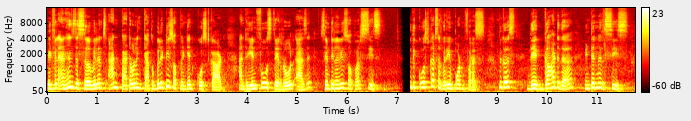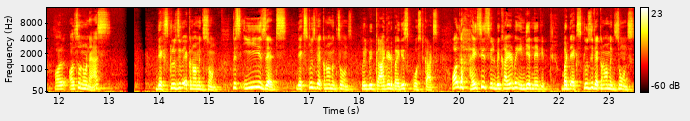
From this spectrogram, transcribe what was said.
it will enhance the surveillance and patrolling capabilities of Indian Coast Guard and reinforce their role as a sentinels of our seas. The Coast Guards are very important for us because they guard the internal seas also known as the exclusive economic zone. This EEZs, the exclusive economic zones, will be guarded by these coast guards. All the high seas will be guarded by Indian Navy, but the exclusive economic zones,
